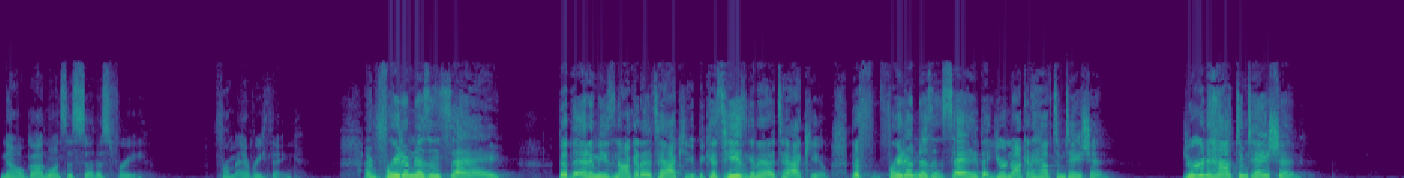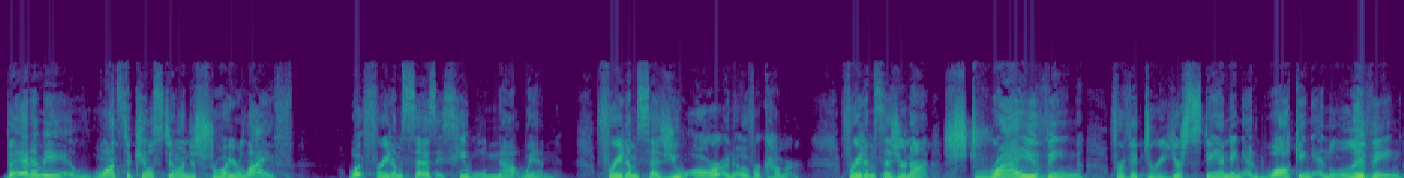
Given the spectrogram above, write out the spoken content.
No, God wants to set us free from everything. And freedom doesn't say that the enemy is not going to attack you because he's going to attack you. The freedom doesn't say that you're not going to have temptation. You're going to have temptation. The enemy wants to kill, steal, and destroy your life. What freedom says is he will not win. Freedom says you are an overcomer. Freedom says you're not striving for victory, you're standing and walking and living,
